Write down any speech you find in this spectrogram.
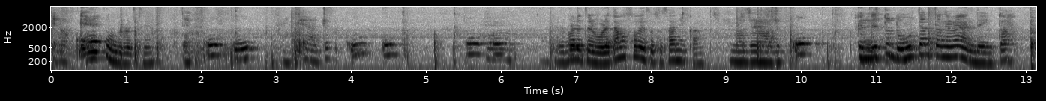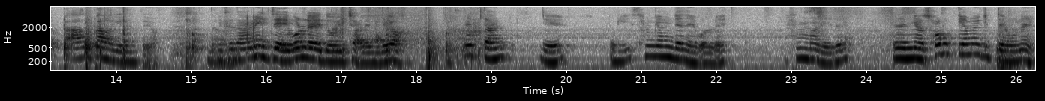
이렇게. 꾹꾹 눌러주세요. 네, 꼭꼭 이렇게 아주 꼭꼭 꼭꼭. 애벌레들은 원래 땅 속에서도 사니까. 맞아요 아주 꼭. 근데 또 너무 단단하면 안 되니까. 땅땅하게 해야 돼요. 네, 그 다음에 이제 애벌레 넣을 차례인데요. 일단 네 우리 삼형된 애벌레 한 마리를. 얘는요 서로 깨물기 때문에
